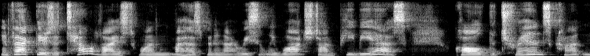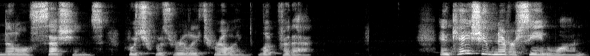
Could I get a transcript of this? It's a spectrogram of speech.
In fact, there's a televised one my husband and I recently watched on PBS called the Transcontinental Sessions, which was really thrilling. Look for that. In case you've never seen one,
